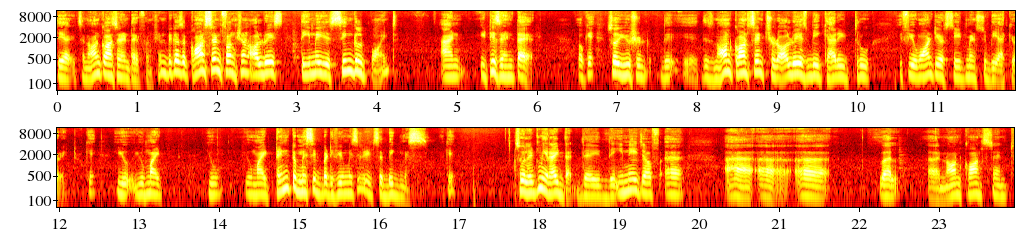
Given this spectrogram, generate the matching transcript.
there it is a non-constant entire function because a constant function always the image is single point and it is entire okay. So you should the, this non-constant should always be carried through if you want your statements to be accurate okay you, you might you, you might tend to miss it but if you miss it it is a big miss okay. So let me write that the, the image of a, a, a, well a non-constant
